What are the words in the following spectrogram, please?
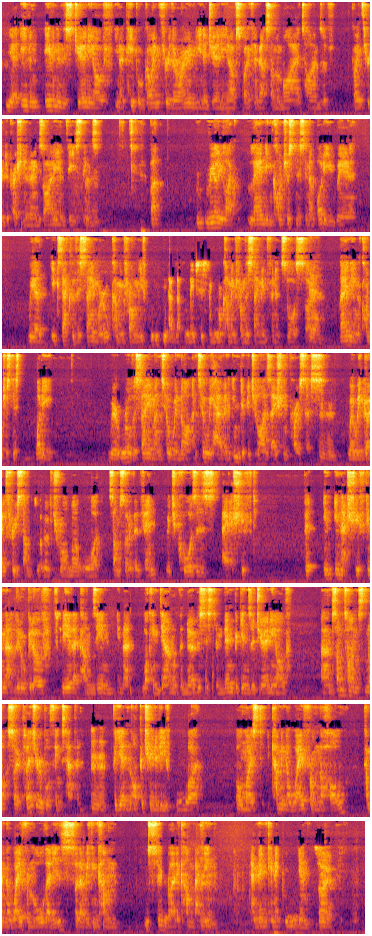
yeah, even even in this journey of you know people going through their own inner journey, you know, I've spoken about some of my times of going through depression and anxiety and these things, but really like landing consciousness in a body where we are exactly the same. We're all coming from if, if we have that belief system, we're all coming from the same infinite source. So Yeah. landing a consciousness body, we're, we're all the same until we're not, until we have an individualization process Mhm. where we go through some sort of trauma or some sort of event which causes a, a shift. But in, in that shift, in that little bit of fear that comes in, in that locking down of the nervous system, then begins a journey of um, sometimes not so pleasurable things happen, Mhm. but yet an opportunity for almost coming away from the whole, coming away from all that is, so that we can come sooner or later come back in and then connect in again. So Yeah.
